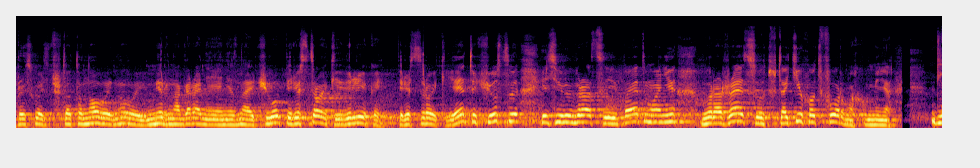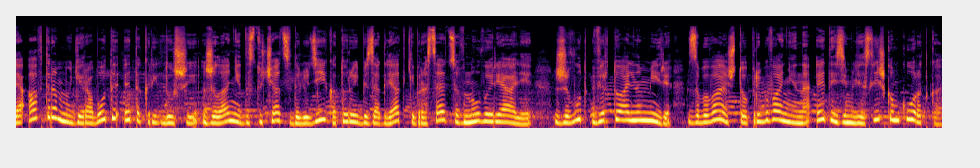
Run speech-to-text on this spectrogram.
происходит что-то новое, новое. Мир на грани, я не знаю чего, перестройки, великой перестройки. Я это чувствую, эти вибрации, и поэтому они выражаются вот в таких вот формах у меня. Для автора многие работы – это крик души, желание достучаться до людей, которые без оглядки бросаются в новые реалии, живут в виртуальном мире, забывая, что пребывание на этой земле слишком коротко,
